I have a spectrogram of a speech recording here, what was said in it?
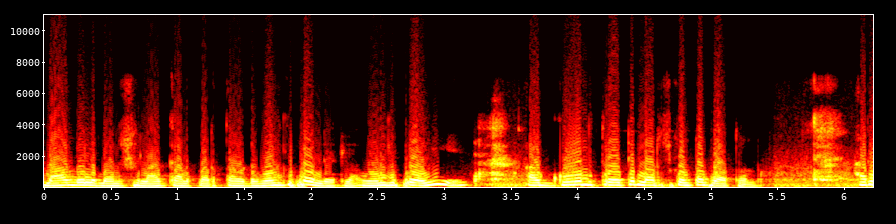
మామూలు మనిషిలాగా కనపడతా ఉండు. వంగిపోయింది ఇట్లా. వంగిపోయి ఆ గూలుతోటి నడుచుకుంటూ పోతుండు. అరే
